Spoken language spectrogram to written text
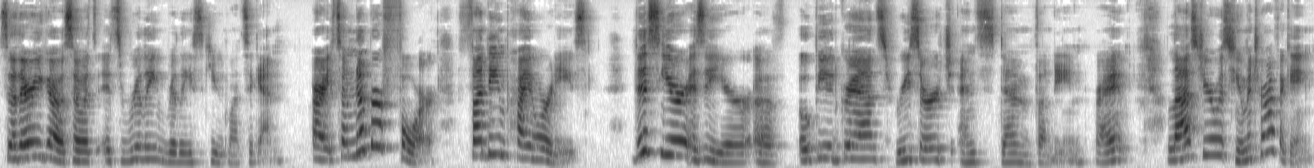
So there you go. So it's it's really really skewed once again. All right, so number four, funding priorities. This year is a year of opioid grants, research, and STEM funding, right? Last year was human trafficking.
